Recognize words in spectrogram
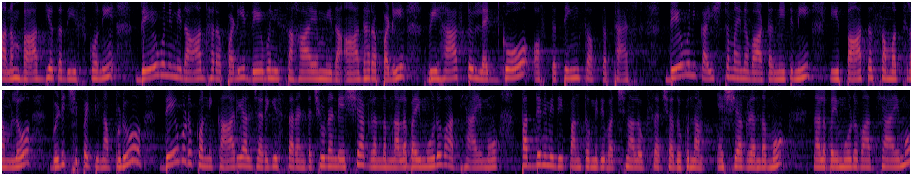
మనం బాధ్యత తీసుకొని దేవుని మీద ఆధారపడి దేవుని సహాయం మీద ఆధారపడి we have to let go of the things of the past దేవునికి ఇష్టమైన వాటన్నిటిని ఈ పాత సంవత్సరంలో విడిచిపెట్టినప్పుడు దేవుడు కొన్ని కార్యాలు జరిగిస్తారంట. చూడండి యష్యా గ్రంథం నలభై మూడవ అధ్యాయము పద్దెనిమిది పంతొమ్మిది వచనాలు ఒకసారి చదువుకుందాం. యష్యా గ్రంథము నలభై మూడవ అధ్యాయము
